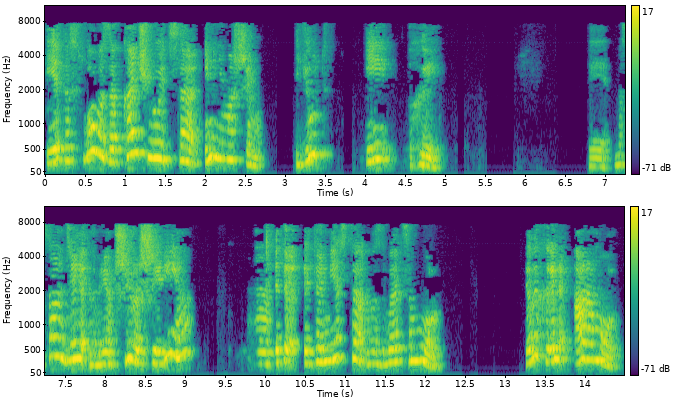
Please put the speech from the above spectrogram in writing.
И это слово заканчивается именем Ашема. Ют и Гей. И на самом деле, например, Шира Ширим это, это место называется Мор. Элех эль Арамор,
